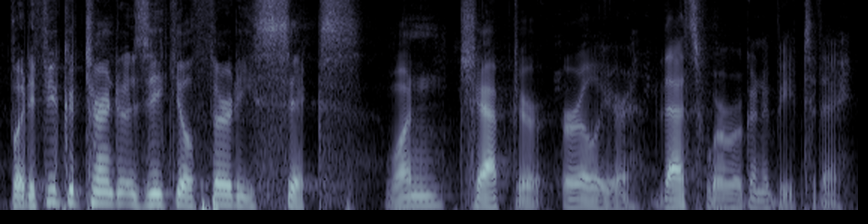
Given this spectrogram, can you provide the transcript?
but if you could turn to Ezekiel 36, one chapter earlier, that's where we're going to be today.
